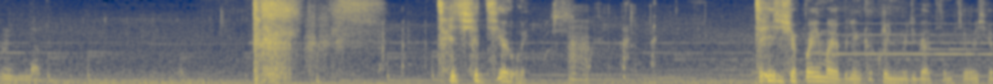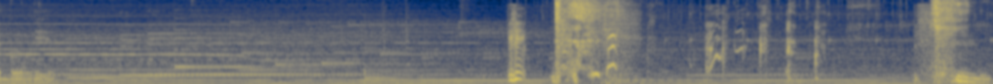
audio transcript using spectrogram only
Да. Ты что делаешь? Ты еще поймай, блин, какой-нибудь гад там тебе вообще был. Гений.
